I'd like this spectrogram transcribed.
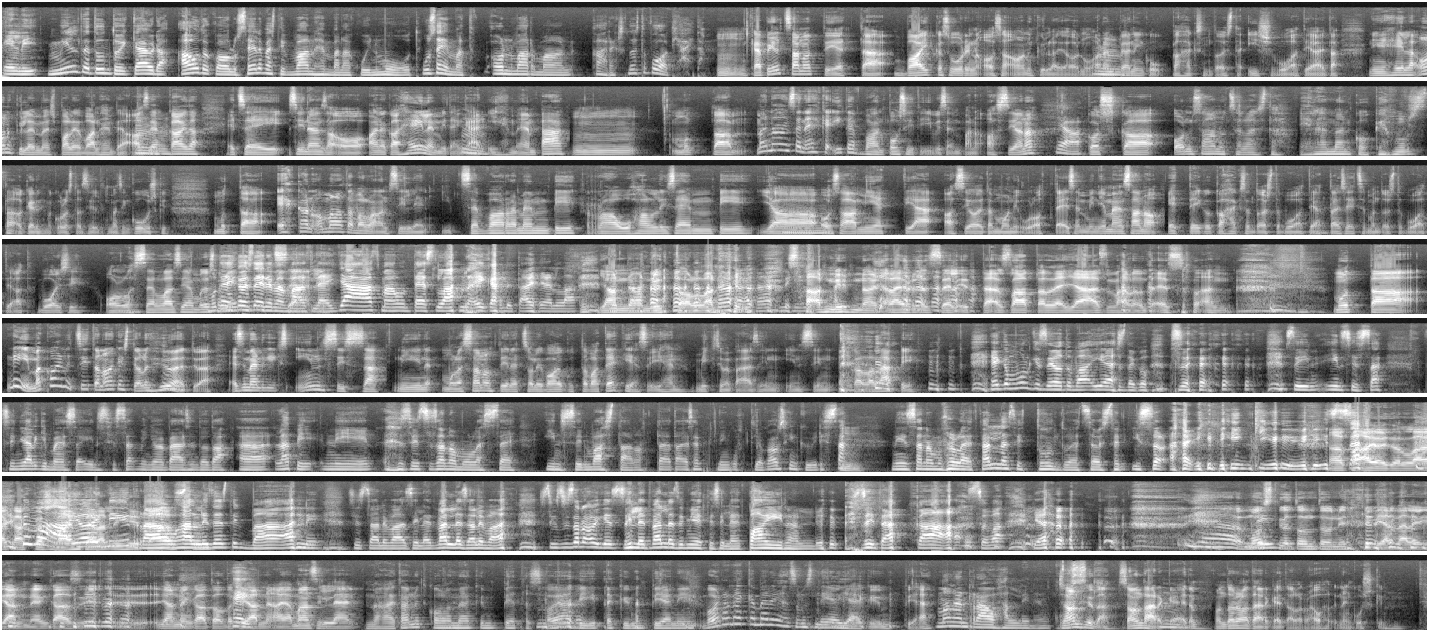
Eli miltä tuntui käydä autokoulu selvästi vanhempana kuin muut? Useimmat on varmaan 18-vuotiaita. Mm, Käpiltä sanottiin, että vaikka suurin osa on kyllä jo nuorempia, mm. niin kuin 18-ish-vuotiaita, niin heillä on kyllä myös paljon vanhempia mm. asiakkaita, että se ei sinänsä ole ainakaan heille mitenkään mm. ihmeempää. Mm, mutta mä näen sen ehkä itse vaan positiivisempana asiana, ja. koska on saanut sellaista elämän kokemusta. Okei, nyt mä kuulostan siltä, että mä olisin 60, mutta ehkä on omalla tavallaan silleen itsevarmempi, rauhallisempi ja mm. osaa miettiä asioita moniulotteisemmin. Ja mä en sano, etteikö 18-vuotiaat tai 17-vuotiaat voisi olla sellaisia. Mutta, mutta ehkä olisi enemmän vaan silleen, jaas, mä haluan Teslan, eikä nyt ajella. Janne on nyt tollanen. niin. Sä oot nyt noin, älä yritä selittää. Sä oot tolleen, jaas, mä haluan Teslan. Mutta niin, mä koen, että siitä on oikeasti ollut hyötyä. Mm. Esimerkiksi Insissä, niin mulle sanottiin, että se oli vaikuttava tekijä siihen, miksi mä pääsin Insin ekalla läpi. Eikä mulkin se joutu vaan iästä, kun se siinä Insissä siinä jälkimmäisessä insissä, minkä mä pääsin tota, ää, läpi, niin sitten se sanoi mulle se insin vastaanottaja, tai se, niin kuin, joka on siinä kyydissä, mm niin sano mulle, että välillä sit tuntuu, että se olisi sen iso äidin kyydissä. No, sä ajoit jollain mä ajoin niin, niin rauhallisesti vaan, niin siis se oli vaan silleen, että välillä se oli vaan, siis se sanoi oikein silleen, että välillä se mietti silleen, että painan nyt sitä kaasua. Ja... Ja, musta niin. kyllä tuntuu nytkin vielä välillä Jannen kanssa, Jannen kanssa tuolta, kun Janne ajaa. Mä oon silleen, mä ajetaan nyt 30, tässä voi ajaa 50, niin voidaan ehkä mennä ihan semmoista 40. Mä olen rauhallinen rauhallinen kuski. Se on hyvä, se on tärkeää. Mm. On todella tärkeää olla rauhallinen kuski.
